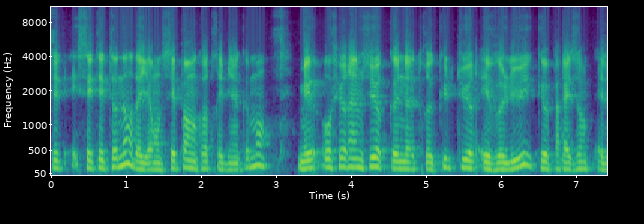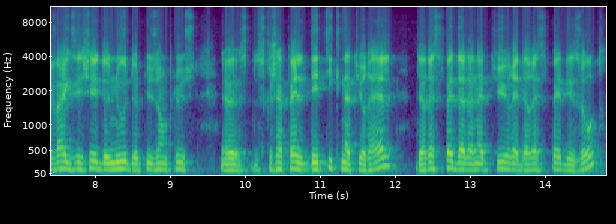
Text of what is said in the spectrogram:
C'est étonnant d'ailleurs, on ne sait pas encore très bien comment, mais au fur et à mesure que notre culture évolue, que par exemple elle va exiger de nous de plus en plus euh, de ce que j'appelle d'éthique naturelle, de respect de la nature et de respect des autres,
